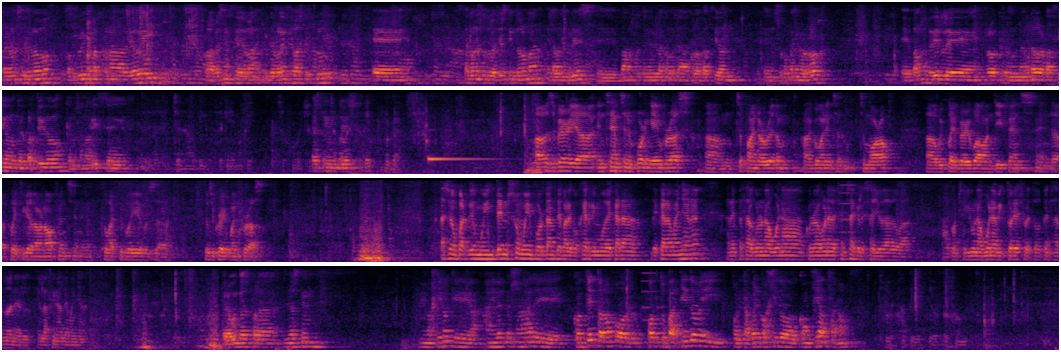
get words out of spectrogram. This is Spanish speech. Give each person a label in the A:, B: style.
A: Buenas noches de nuevo. Concluimos la jornada de hoy con la presencia de, de Valencia Basket Club. Eh, está con nosotros Justin Dolman, el habla inglés. Eh, vamos a tener la, la, colaboración en su compañero Rock. Eh, vamos a pedirle, Rock, una, una, valoración del partido, que nos analice. Justin, please.
B: Uh, it was a very uh, intense and important game for us um, to find our rhythm uh, going into tomorrow. Uh, we played very well on defense and uh, played together on offense, and uh, collectively it was it was a great win for us.
C: Ha sido un partido muy intenso, muy importante para coger ritmo de cara de cara a mañana. Han empezado con una buena con una buena defensa que les ha ayudado a, a conseguir una buena victoria, sobre todo pensando en, el, en la final de mañana.
A: Preguntas para Justin.
D: Me imagino que a nivel personal eh, contento ¿no? por, por tu partido y por haber cogido confianza, ¿no?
